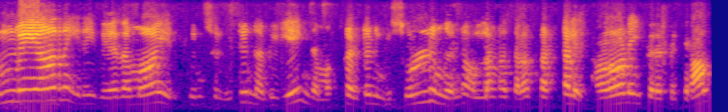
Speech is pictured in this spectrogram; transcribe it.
உண்மையான இறை வேதமா இருக்குன்னு சொல்லிட்டு நபியே இந்த மக்கள்கிட்ட நீங்க சொல்லுங்கன்னு அல்லாஹால கட்டளை ஆணை பிறப்பிக்கிறான்.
